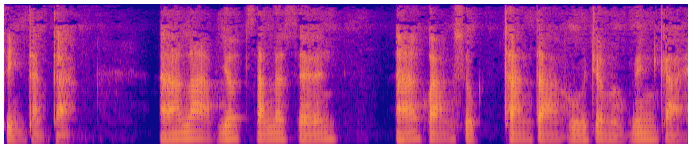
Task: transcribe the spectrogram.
สิ่งต่างๆ หาลาบยศสรรเสริญ หาความสุขทางตาหูจมูกลิ้นกาย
